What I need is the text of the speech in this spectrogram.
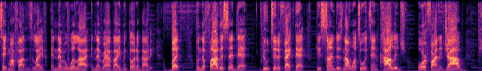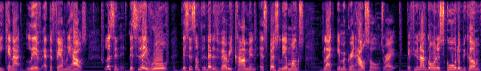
take my father's life, and never will I, and never have I even thought about it. But when the father said that, due to the fact that his son does not want to attend college or find a job, he cannot live at the family house. Listen, this is a rule. This is something that is very common, especially amongst black immigrant households, right? If you're not going to school to become,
